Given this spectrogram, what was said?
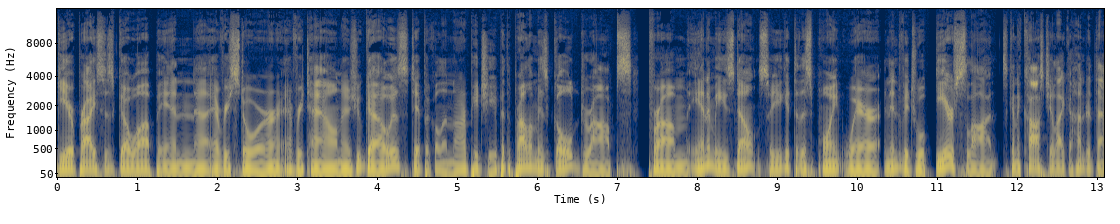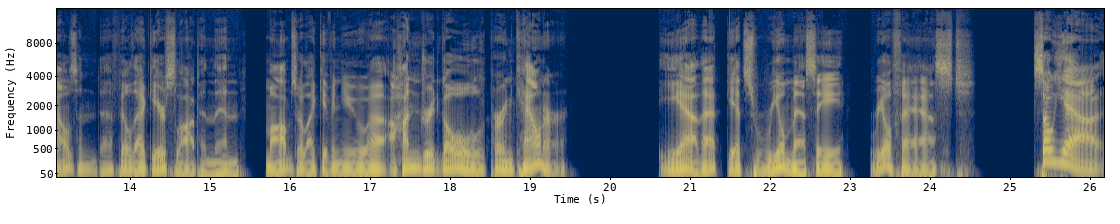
gear prices go up in uh, every store, every town as you go, is typical in an RPG. But the problem is gold drops from enemies don't. So you get to this point where an individual gear slot is going to cost you like a hundred thousand to fill that gear slot, and then mobs are like giving you uh, a uh, hundred gold per encounter yeah, that gets real messy real fast. So, yeah,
